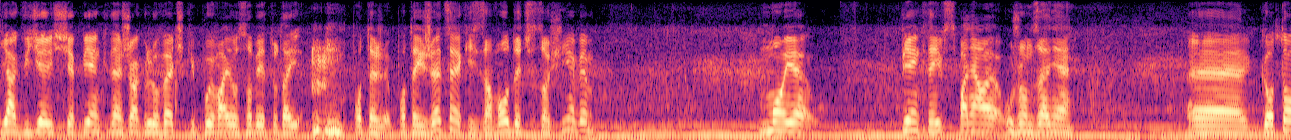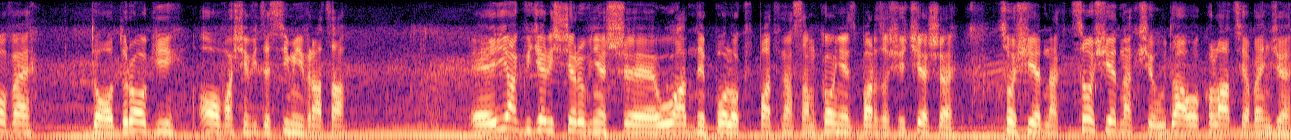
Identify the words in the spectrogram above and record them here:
Jak widzieliście, piękne żaglóweczki pływają sobie tutaj po, te, po tej rzece, jakieś zawody czy coś, nie wiem. Moje piękne i wspaniałe urządzenie e, gotowe do drogi. O, właśnie widzę, Simi wraca. E, jak widzieliście również e, ładny polok wpadł na sam koniec, bardzo się cieszę. Coś jednak, coś jednak się udało, kolacja będzie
